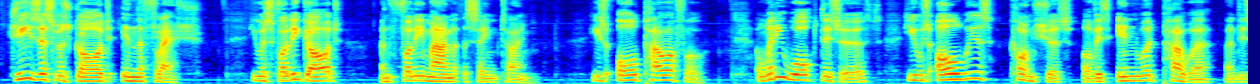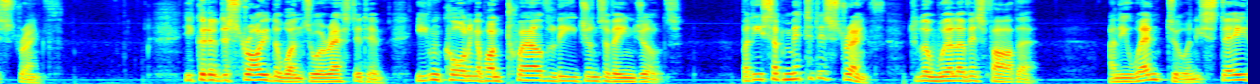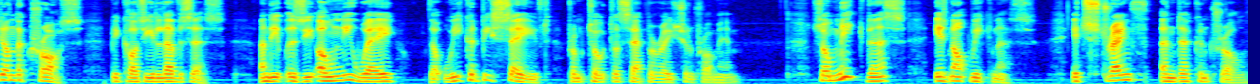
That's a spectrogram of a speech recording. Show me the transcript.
Jesus was God in the flesh. He was fully God and fully man at the same time. He's all powerful. And when he walked this earth, he was always conscious of his inward power and his strength. He could have destroyed the ones who arrested him, even calling upon twelve legions of angels. But he submitted his strength to the will of his Father, and he went to and he stayed on the cross because he loves us, and it was the only way that we could be saved from total separation from him. So meekness is not weakness, it's strength under control.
